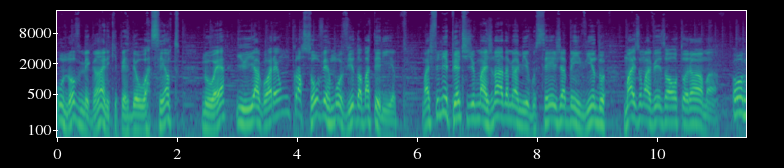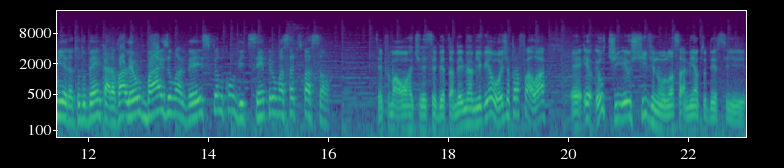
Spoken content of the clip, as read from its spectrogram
o novo Megane que perdeu o assento no E e agora é um crossover movido a bateria. Mas Felipe, antes de mais nada, meu amigo, seja bem-vindo mais uma vez ao Autorama. Ô Mira, tudo bem, cara? Valeu mais uma vez pelo convite, sempre uma satisfação. Sempre uma honra te receber também, meu amigo. E hoje é para falar. É, eu, eu, eu estive no lançamento desse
